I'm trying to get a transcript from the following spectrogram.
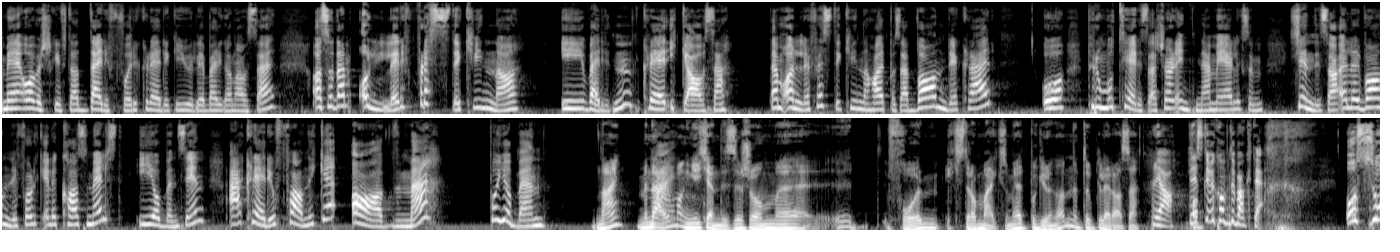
med overskrifta 'Derfor kler ikke Julie Bergan av seg'. Altså, de aller fleste kvinner i verden kler ikke av seg. De aller fleste kvinner har på seg vanlige klær og promoterer seg sjøl, enten de er liksom kjendiser eller vanlige folk eller hva som helst, i jobben sin. Jeg kler jo faen ikke av meg på jobben. Nei, men det er Nei. jo mange kjendiser som eh, får ekstra oppmerksomhet pga. at de nettopp kler av seg. Ja, det skal vi komme tilbake til. Og så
